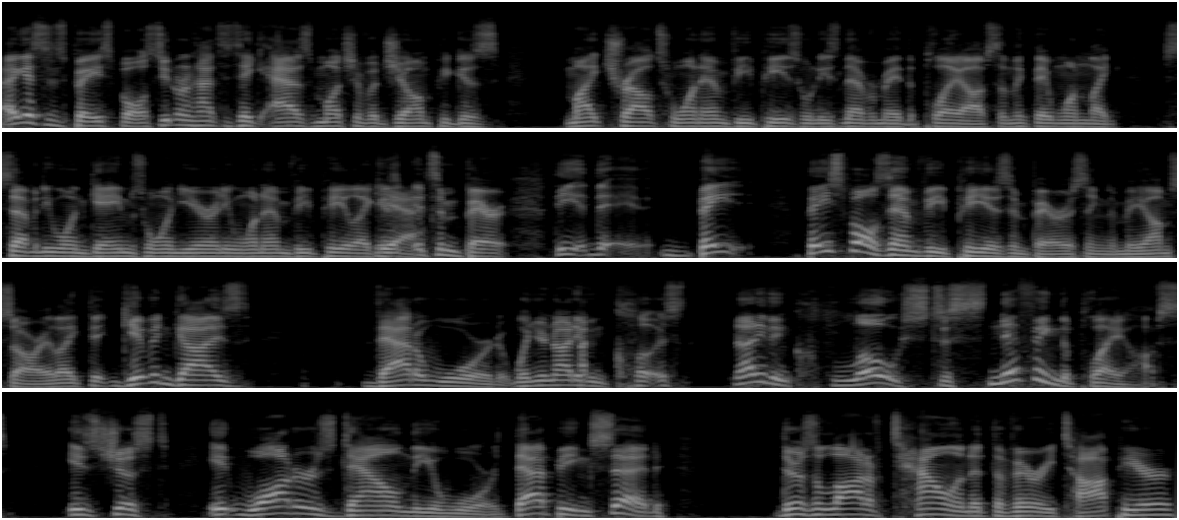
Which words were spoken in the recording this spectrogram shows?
I guess it's baseball, so you don't have to take as much of a jump because Mike Trout's won MVPs when he's never made the playoffs. I think they won like 71 games one year and he won MVP. Like it's, Yeah. it's embarrassing. The, the ba- baseball's MVP is embarrassing to me. I'm sorry. Like the, giving guys that award when you're not even close not even close to sniffing the playoffs is just it waters down the award. That being said, there's a lot of talent at the very top here.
